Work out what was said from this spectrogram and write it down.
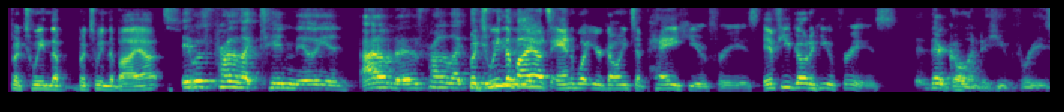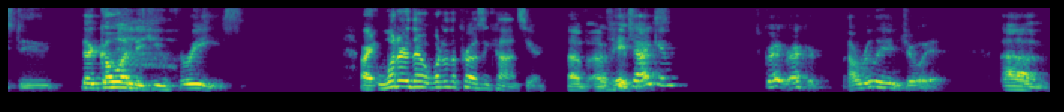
between the between the buyouts. It was probably like 10 million. I don't know. It was probably like 10 between the buyouts and what you're going to pay Hugh Freeze if you go to Hugh Freeze. They're going to Hugh Freeze, dude. They're going to Hugh Freeze. All right, what are the what are the pros and cons here of of, Of Hugh Freeze? hitchhiking, it's a great record. I really enjoy it. Um,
